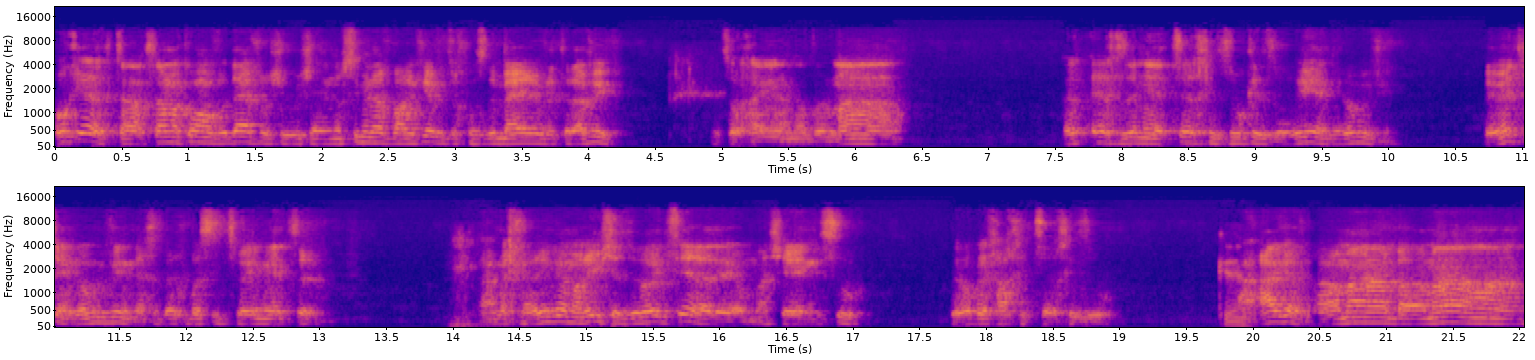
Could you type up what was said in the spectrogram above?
אוקיי, אז אתה שם מקום עבודה איפשהו, שנוסעים אליו ברכבת וחוזרים בערב לתל אביב, לצורך העניין, אבל מה... איך זה מייצר חיזוק אזורי, אני לא מבין. באמת שאני לא מבין איך בערך בסיס צבאי מייצר. המחקרים גם מראים שזה לא ייצר עד היום, מה שניסו. זה לא בהכרח ייצר חיזוק. כן. אגב, ברמה, ברמה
